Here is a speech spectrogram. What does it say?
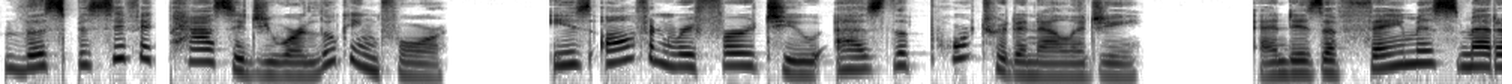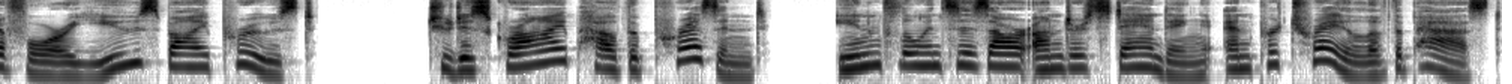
The specific passage you are looking for is often referred to as the portrait analogy and is a famous metaphor used by Proust to describe how the present influences our understanding and portrayal of the past.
